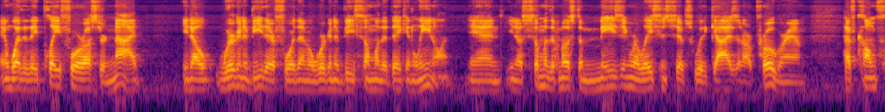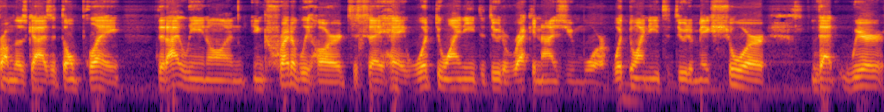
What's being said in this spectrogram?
And whether they play for us or not, you know, we're going to be there for them and we're going to be someone that they can lean on. And, you know, some of the most amazing relationships with guys in our program have come from those guys that don't play that I lean on incredibly hard to say, hey, what do I need to do to recognize you more? What do I need to do to make sure that we're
